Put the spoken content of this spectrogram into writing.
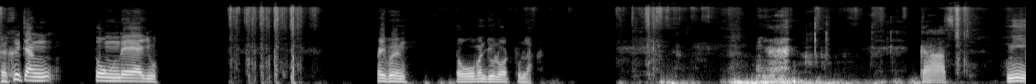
ก็คือจังตรงแดอยู่ ไปเบิง โตมันอยู่รถพุ่นละกาดนี่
